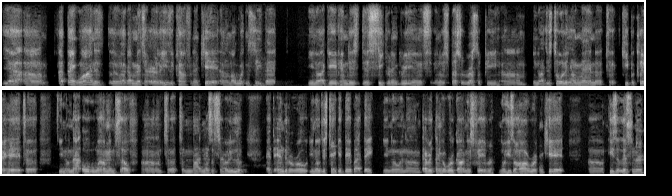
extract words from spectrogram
Yeah, um, I think Juan is like I mentioned earlier. He's a confident kid. Um, I wouldn't say that. You know, I gave him this this secret ingredient, you know, special recipe. Um, you know, I just told a young man to, to keep a clear head, to you know, not overwhelm himself, um, to to not necessarily look at the end of the road. You know, just take it day by day. You know, and um, everything will work out in his favor. You know, he's a hardworking kid. Uh, he's a listener,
